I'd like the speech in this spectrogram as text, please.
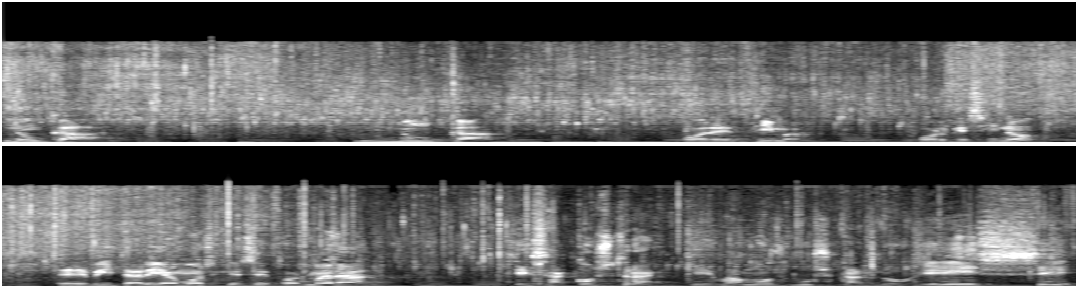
Nunca, nunca por encima, porque si no, evitaríamos que se formara esa costra que vamos buscando, ese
